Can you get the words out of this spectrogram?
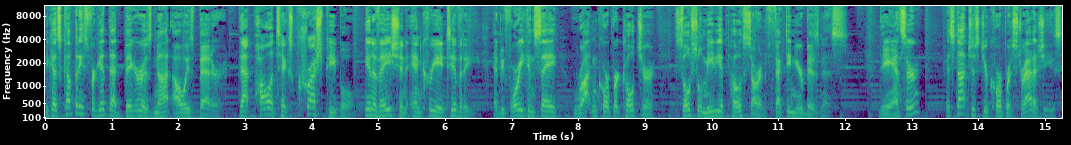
Because companies forget that bigger is not always better. That politics crush people, innovation, and creativity. And before you can say rotten corporate culture, social media posts are infecting your business. The answer? It's not just your corporate strategies,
